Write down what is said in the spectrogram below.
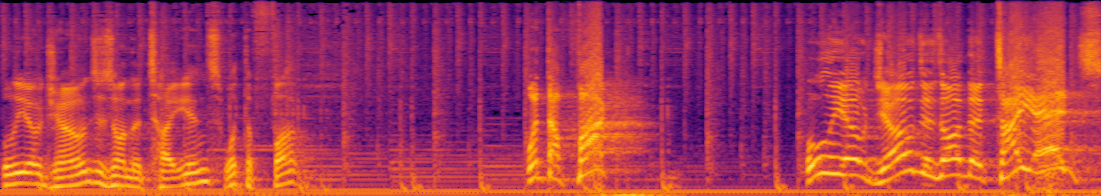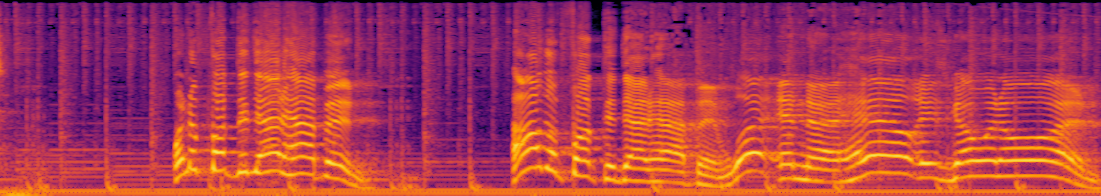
Julio Jones is on the Titans. What the fuck? What the fuck? Julio Jones is on the Titans? When the fuck did that happen? How the fuck did that happen? What in the hell is going on?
